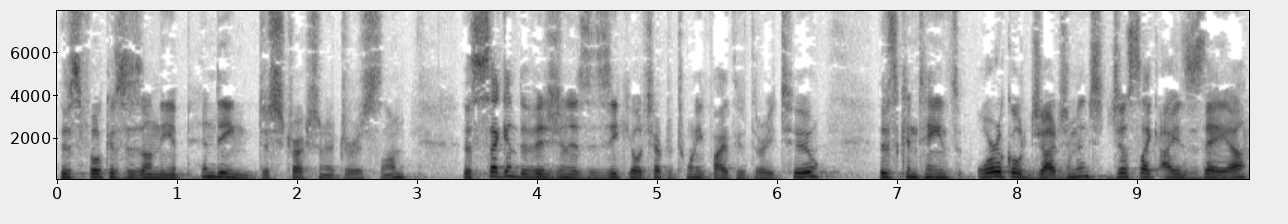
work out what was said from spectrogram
This focuses on the impending destruction of Jerusalem. The second division is Ezekiel chapter 25 through 32. This contains oracle judgments, just like Isaiah,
